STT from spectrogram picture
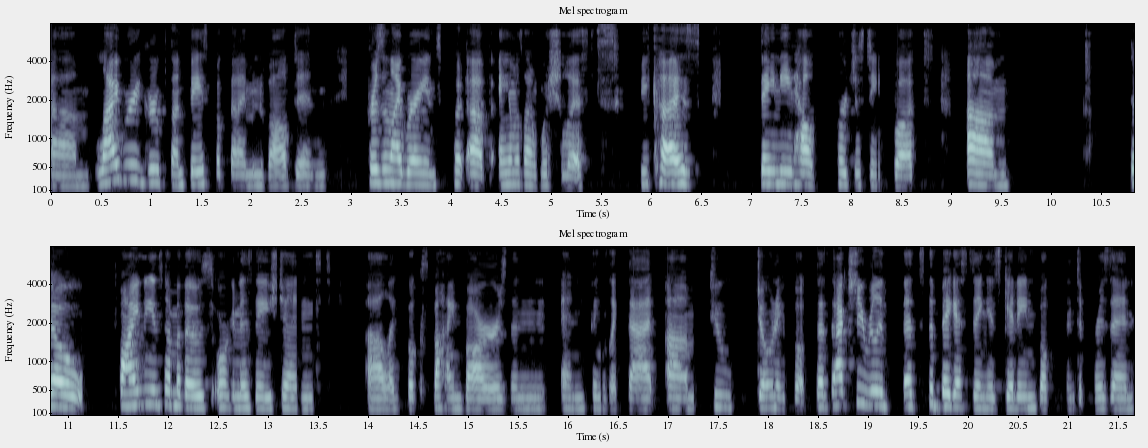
um, library groups on Facebook that I'm involved in, prison librarians put up Amazon wish lists because they need help purchasing books. Um, so finding some of those organizations uh, like books behind bars and and things like that um, to donate books. That's actually really that's the biggest thing is getting books into prison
